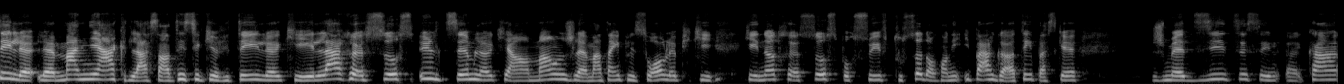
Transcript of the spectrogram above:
est le, le, maniaque de la santé-sécurité, qui est la ressource ultime, là, qui en mange le matin et le soir, là, puis qui, qui, est notre ressource pour suivre tout ça. Donc, on est hyper gâtés parce que je me dis, tu sais, euh, quand,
